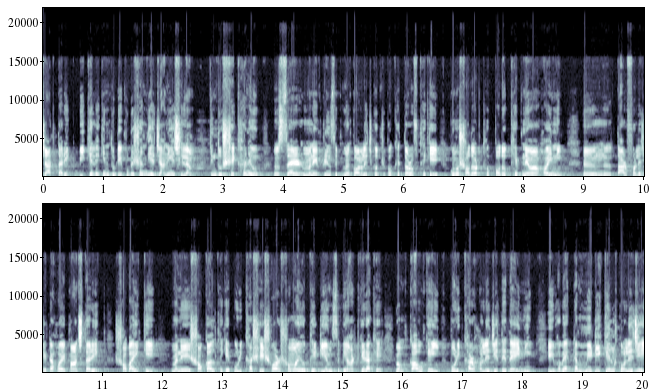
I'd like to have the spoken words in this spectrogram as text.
চার তারিখ বিকেলে কিন্তু ডেপুটেশন দিয়ে জানিয়েছিলাম। কিন্তু সেখানেও স্যার মানে প্রিন্সিপ, কলেজ কর্তৃপক্ষের তরফ থেকে কোনো সদর্থক পদক্ষেপ নেওয়া হয়নি। তার ফলে যেটা হয়, পাঁচ তারিখ সবাইকে মানে সকাল থেকে পরীক্ষা শেষ হওয়ার সময় অবধি টিএমসিপি আটকে রাখে এবং কাউকেই পরীক্ষার হলে যেতে দেয়নি। এইভাবে একটা মেডিকেল কলেজে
